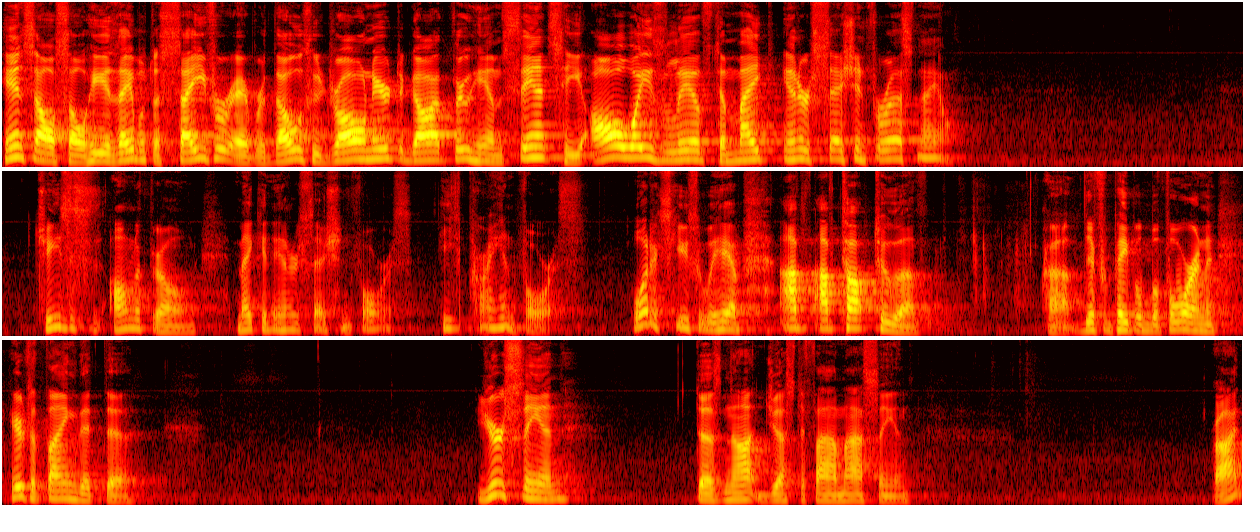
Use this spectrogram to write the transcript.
Hence also he is able to save forever those who draw near to God through him, since he always lives to make intercession for us now. Jesus is on the throne making intercession for us. He's praying for us. What excuse do we have? I've, I've talked to uh, uh, different people before, and here's the thing that uh, your sin does not justify my sin. right?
